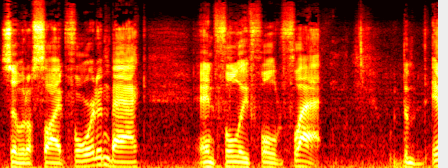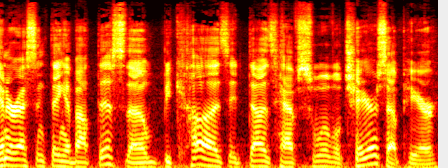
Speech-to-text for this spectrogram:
So it'll slide forward and back. and fully fold flat. The interesting thing about this though, because it does have swivel chairs up here,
